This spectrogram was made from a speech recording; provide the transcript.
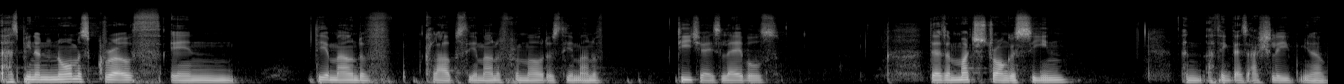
has been an enormous growth in the amount of clubs, the amount of promoters, the amount of DJs, labels. There's a much stronger scene, and I think there's actually, you know,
